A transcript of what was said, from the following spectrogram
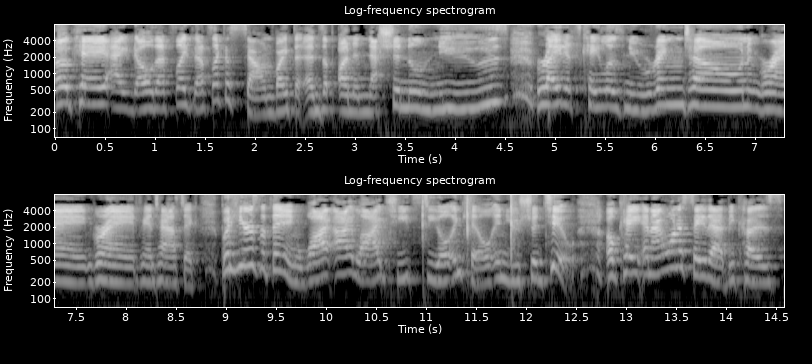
Okay, I know that's like that's like a soundbite that ends up on a national news, right? It's Kayla's new ringtone. Great, great, fantastic. But here's the thing: why I lie, cheat, steal, and kill, and you should too. Okay, and I want to say that because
